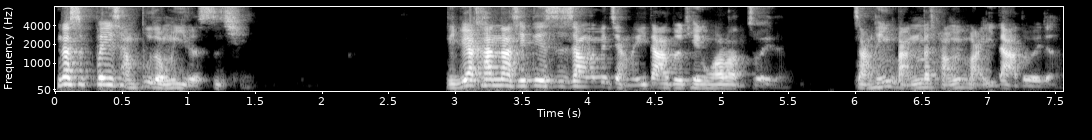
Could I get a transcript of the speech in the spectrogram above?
那是非常不容易的事情。你不要看那些电视上那边讲的一大堆天花乱坠的涨停板，那边旁边买一大堆的，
